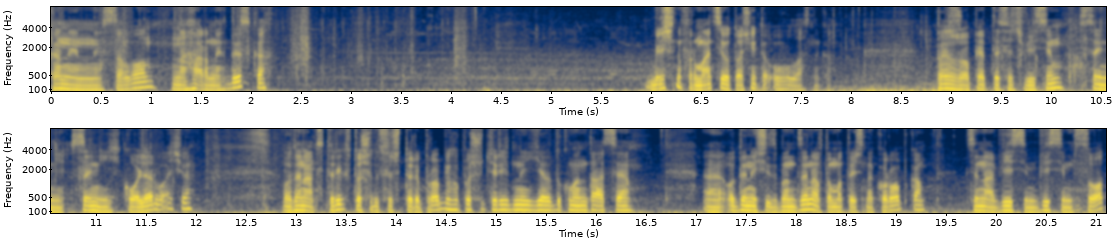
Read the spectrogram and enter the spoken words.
Тканинний салон на гарних дисках. Більше інформації уточнюйте у власника. Peugeot 5008, синій, синій колір бачу. 11 рік, 164 пробігу, пишуть рідний, є документація. Е, 1,6 бензин, автоматична коробка. Ціна 8800.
